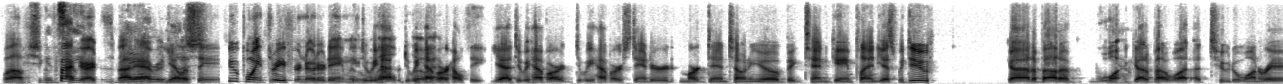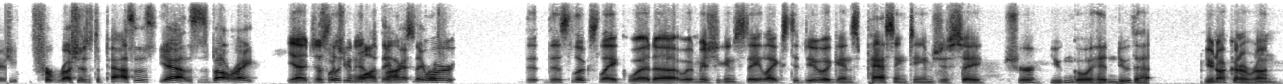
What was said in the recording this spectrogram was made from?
well, Michigan five State yards is about very average. Yeah, let's see. Two point three for Notre Dame is Do we well have do we below have our healthy? Yeah. Do we have our do we have our standard Mark Dantonio Big Ten game plan? Yes, we do. Got about a what? Got about a what? A two to one ratio for rushes to passes. Yeah, this is about right. Yeah, just what you looking at want. the They ra- box they rush score, th- this looks like what uh, what Michigan State likes to do against passing teams. Just say, sure, you can go ahead and do that. You're not going to run.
